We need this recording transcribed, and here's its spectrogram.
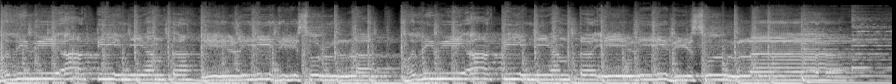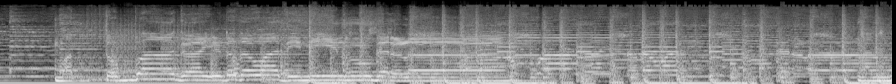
ಮದುವೆ ಆಗ್ತೀನಿ ಅಂತ ಹೇಳಿದಿ ಸುಳ್ಳ. ಮದುವೆ ಆಗ್ತೀನಿ ಅಂತ ಹೇಳಿದಿ ಸುಳ್ಳ. ಮತ್ತೊಬ್ಬಾಗ ಇಡದವಾದಿ ನೀನು ಬೆರಳ. ನನ್ನ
